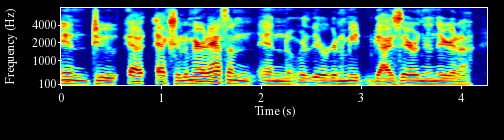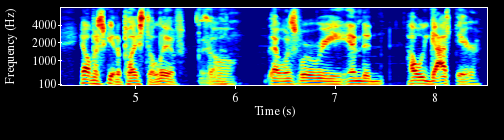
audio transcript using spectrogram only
into actually to Maranatha, and, and they were going to meet guys there, and then they're going to help us get a place to live. So that was where we ended, how we got there.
